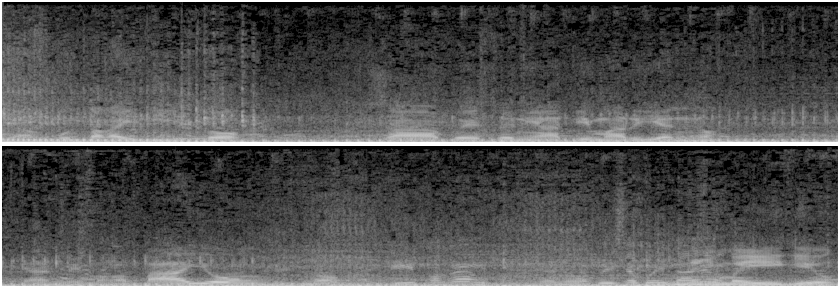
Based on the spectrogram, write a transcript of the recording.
Yan, punta kayo dito sa pwesto ni Ate Marian, no? Yan, may payong, no? Hindi pa gang. Yan, oh. Sabay-sabay tayo. nyo maigi, oh.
